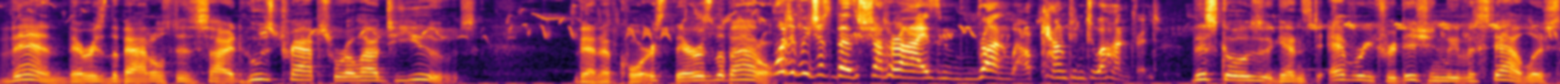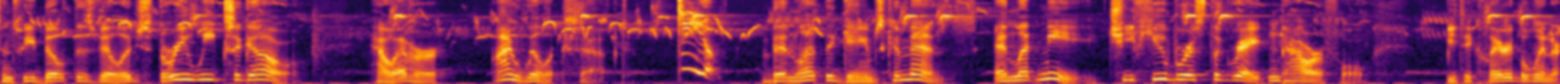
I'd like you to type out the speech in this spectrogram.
Then there is the battle to decide whose traps we're allowed to use. Then, of course, there is the battle. What if we just both shut our eyes and run while counting to a hundred? This goes against every tradition we've established since we built this village three weeks ago. However, I will accept. Deal. Then let the games commence, and let me, Chief Hubris the Great and Powerful, be declared the winner.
